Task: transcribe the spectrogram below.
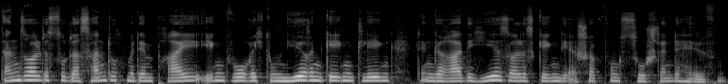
dann solltest du das Handtuch mit dem Brei irgendwo Richtung Nierengegend legen, denn gerade hier soll es gegen die Erschöpfungszustände helfen.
